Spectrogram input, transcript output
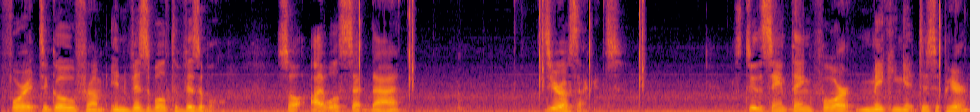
for it to go from invisible to visible. So I will set that zero seconds. Let's do the same thing for making it disappear.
